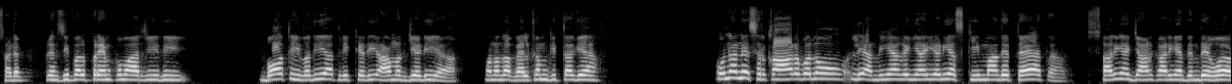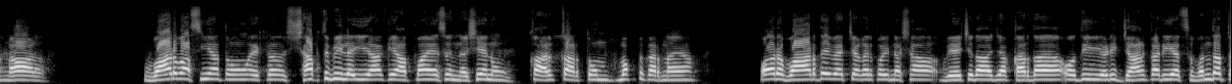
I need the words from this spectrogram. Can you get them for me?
ਸਾਡੇ ਪ੍ਰਿੰਸੀਪਲ ਪ੍ਰੇਮ ਕੁਮਾਰ ਜੀ ਦੀ ਬਹੁਤ ਹੀ ਵਧੀਆ ਤਰੀਕੇ ਦੀ ਆਮਦ ਜਿਹੜੀ ਆ, ਉਹਨਾਂ ਦਾ ਵੈਲਕਮ ਕੀਤਾ ਗਿਆ। ਉਹਨਾਂ ਨੇ ਸਰਕਾਰ ਵੱਲੋਂ ਲਿਆਂਦੀਆਂ ਗਈਆਂ ਜਿਹੜੀਆਂ ਸਕੀਮਾਂ ਦੇ ਤਹਿਤ ਸਾਰੀਆਂ ਜਾਣਕਾਰੀਆਂ ਦਿੰਦੇ ਹੋਏ ਨਾਲ ਵਾਰਡ ਵਾਸੀਆਂ ਤੋਂ ਇੱਕ ਸ਼ਬਦ ਵੀ ਲਈ ਆ ਕਿ ਆਪਾਂ ਇਸ ਨਸ਼ੇ ਨੂੰ ਘਰ ਘਰ ਤੋਂ ਮੁਕਤ ਕਰਨਾ ਆ। ਔਰ ਵਾਰਡ ਦੇ ਵਿੱਚ ਅਗਰ ਕੋਈ ਨਸ਼ਾ ਵੇਚਦਾ ਜਾਂ ਕਰਦਾ ਆ ਉਹਦੀ ਜਿਹੜੀ ਜਾਣਕਾਰੀ ਹੈ ਸੰਬੰਧਤ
